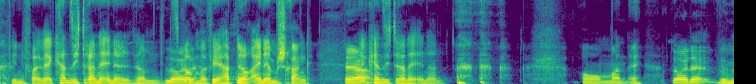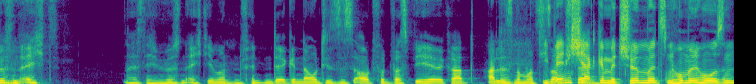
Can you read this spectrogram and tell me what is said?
Auf jeden Fall. Wer kann sich dran erinnern? Jetzt Leute. kommt mal. Vielleicht habt noch einen im Schrank. Ja. Wer kann sich dran erinnern? Oh Mann, ey. Leute, wir müssen echt, weiß nicht, wir müssen echt jemanden finden, der genau dieses Outfit, was wir hier gerade alles nochmal Die zusammenstellen. Benchjacke mit Schirmmützen, Hummelhosen.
